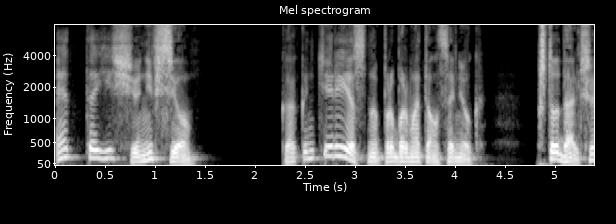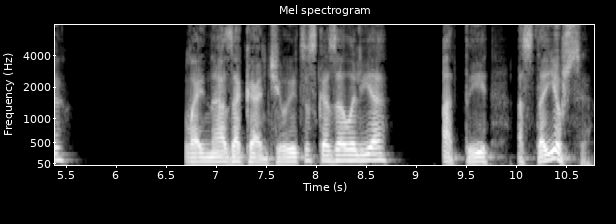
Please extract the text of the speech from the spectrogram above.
это еще не все. «Как интересно», — пробормотал Санек. «Что дальше?» «Война заканчивается», — сказал Илья, — «а ты остаешься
